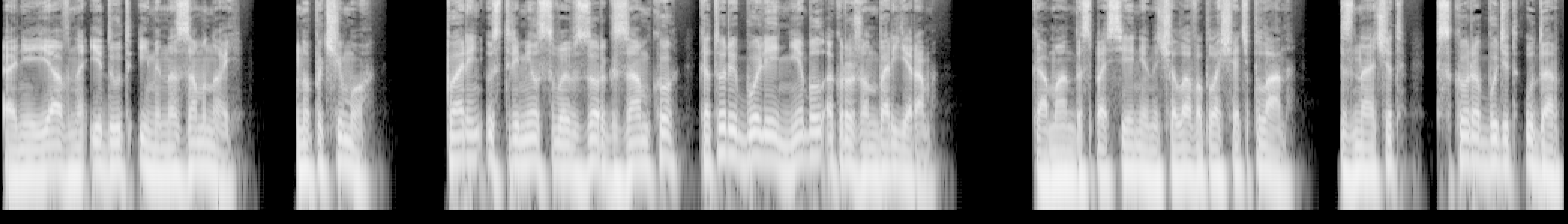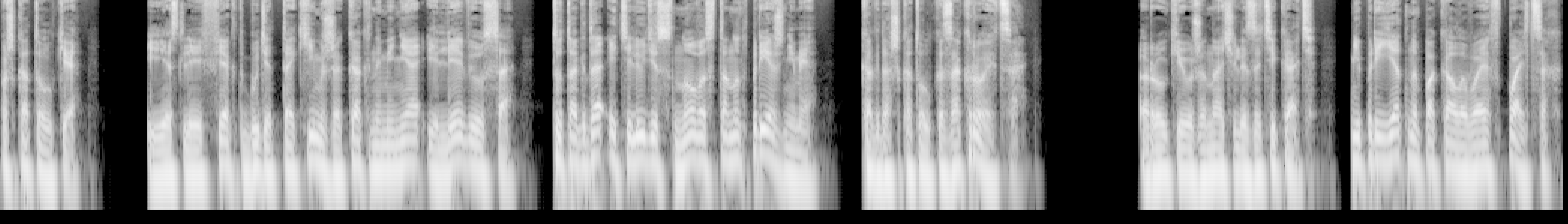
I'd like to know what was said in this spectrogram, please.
Они явно идут именно за мной. Но почему? Парень устремил свой взор к замку, который более не был окружен барьером. Команда спасения начала воплощать план. Значит, скоро будет удар по шкатулке. Если эффект будет таким же, как на меня и Левиуса, то тогда эти люди снова станут прежними, когда шкатулка закроется. Руки уже начали затекать неприятно покалывая в пальцах,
